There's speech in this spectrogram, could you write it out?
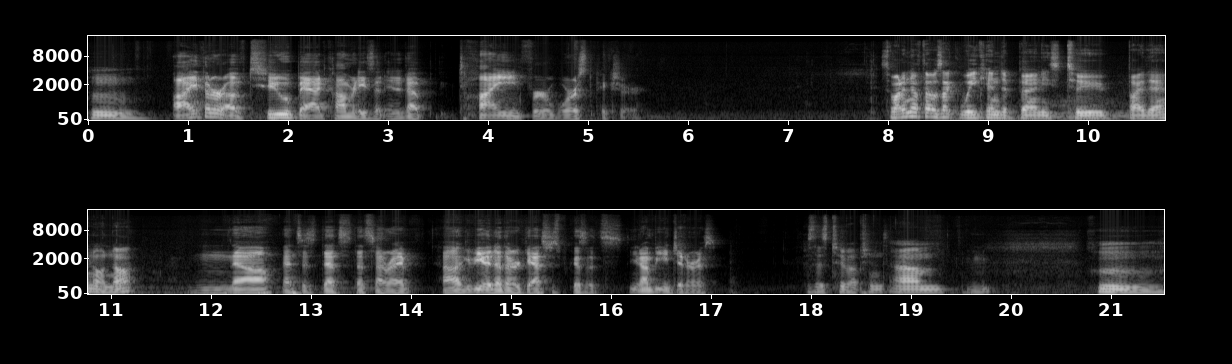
Hmm. Either of two bad comedies that ended up tying for Worst Picture. So I don't know if that was like Weekend at Bernie's 2 by then or not. No, that's just, that's that's not right. I'll give you another guess just because it's you know I'm being generous. Because there's two options. Um, Hmm.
